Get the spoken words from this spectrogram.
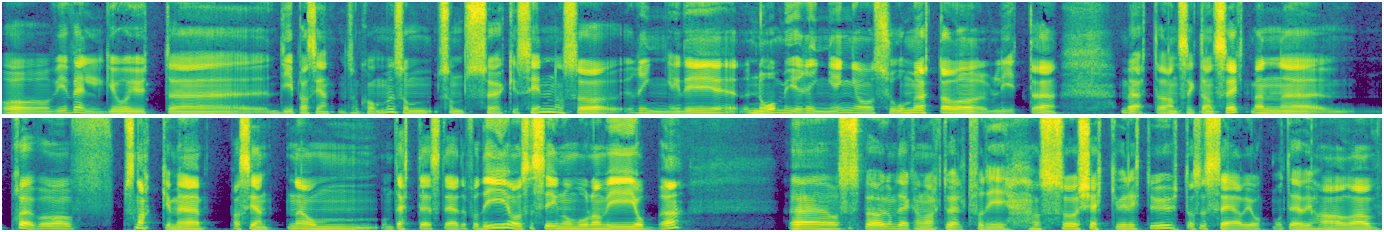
Og vi velger jo ut uh, de pasientene som kommer, som, som, søkes inn. Og så ringer de Nå mye ringing og Zoom-møter og lite møter ansikt til ansikt. Men uh, prøver å snakke med pasientene om, om, dette er stedet for de, og så sier jeg noe om hvordan vi jobber. Uh, og så spør jeg om det kan være aktuelt for de. Og så sjekker vi litt ut, og så ser vi opp mot det vi har av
